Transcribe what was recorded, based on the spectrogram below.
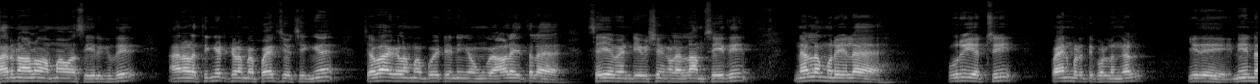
மறுநாளும் அமாவாசை இருக்குது. அதனால் திங்கட்கிழமை பயிற்சி வச்சுங்க செவ்வாய்க்கிழமை போயிட்டு நீங்கள் உங்கள் ஆலயத்தில் செய்ய வேண்டிய விஷயங்கள் எல்லாம் செய்து நல்ல முறையில் உரியற்றி பயன்படுத்தி கொள்ளுங்கள். இது நீண்ட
